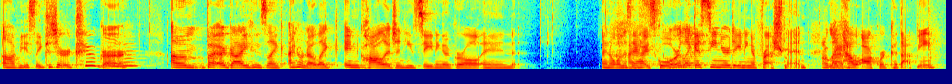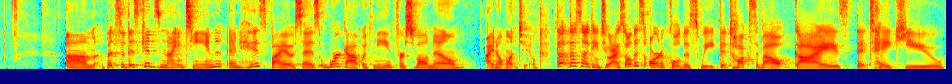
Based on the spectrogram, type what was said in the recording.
obviously because you're a cougar. Mm-hmm. Um, but a guy who's like, I don't know, like in college and he's dating a girl in, I don't want to say High high school, or like a senior dating a freshman. Like, how awkward could that be? Um, but so this kid's 19 and his bio says, work out with me. First of all, no, I don't want to. That, that's another thing too. I saw this article this week that talks about guys that take you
